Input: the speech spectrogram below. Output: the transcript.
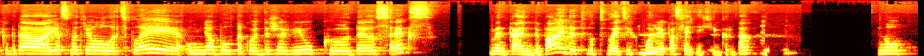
Когда я смотрела let's play, у меня был такой дежавю к Deus Ex, Mankind Divided, вот в этих mm-hmm. более последних игр, да. Mm-hmm. Но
